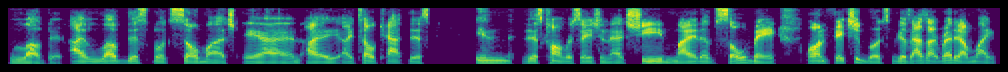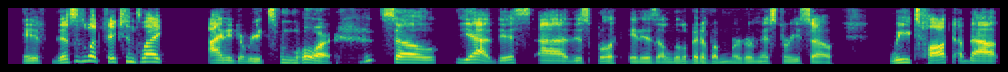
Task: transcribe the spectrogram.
loved it. I love this book so much. And I, I tell Kat this in this conversation that she might have sold me on fiction books because as I read it, I'm like, if this is what fiction's like, I need to read some more. So yeah, this uh this book, it is a little bit of a murder mystery. So we talked about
